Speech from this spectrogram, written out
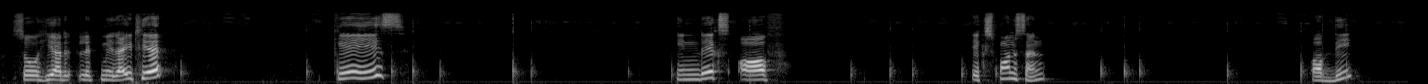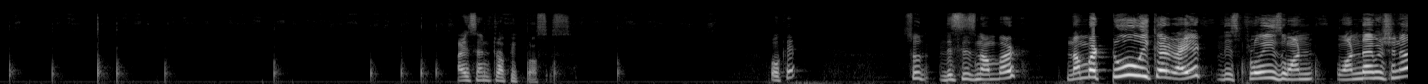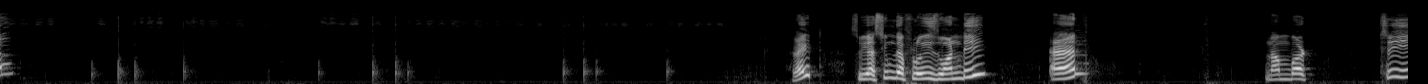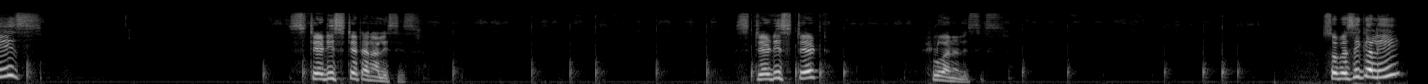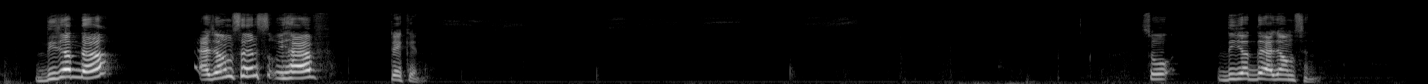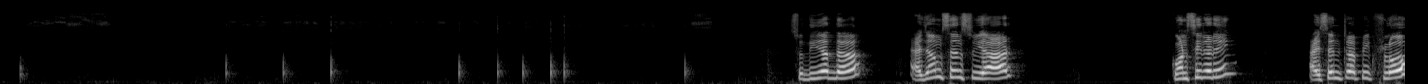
So, here let me write here k is index of expansion of the isentropic process. Okay. So, this is number number 2 we can write this flow is one one dimensional right. So, we assume the flow is 1 D and number 3 is steady state analysis. Steady state flow analysis. So, basically these are the assumptions we have taken. So, these are the assumption. So, these are the assumptions we are considering isentropic flow,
